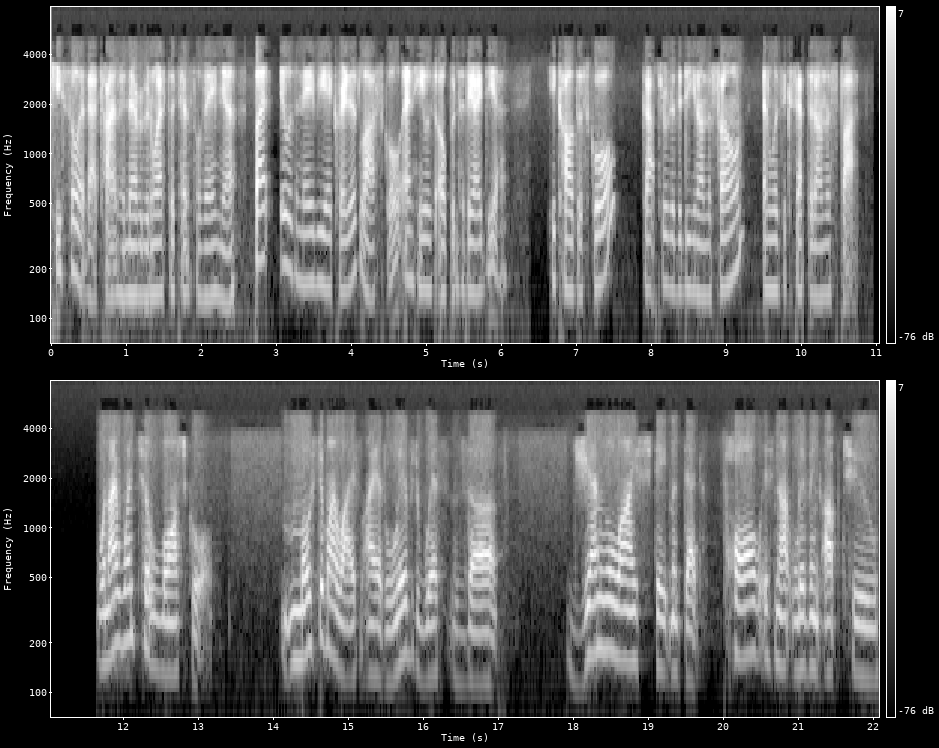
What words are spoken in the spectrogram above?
Kiesel at that time had never been west of Pennsylvania, but it was an ABA accredited law school, and he was open to the idea. He called the school, got through to the dean on the phone, and was accepted on the spot. When I went to law school, most of my life I had lived with the generalized statement that Paul is not living up to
